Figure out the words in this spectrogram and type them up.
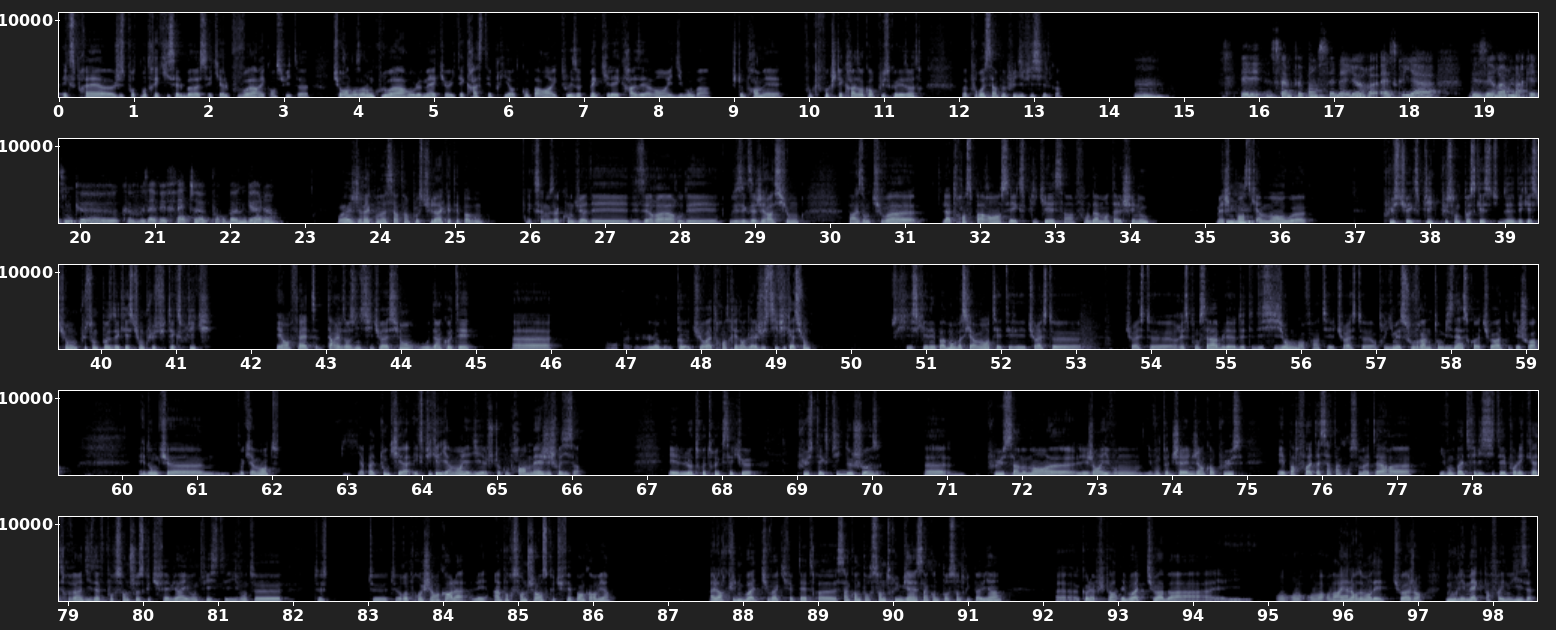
exprès euh, juste pour te montrer qui c'est le boss et qui a le pouvoir et qu'ensuite euh, tu rentres dans un long couloir où le mec il t'écrase tes prix en te comparant avec tous les autres mecs qu'il a écrasé avant et il dit bon ben je te prends mais faut faut que je t'écrase encore plus que les autres. Bah, pour eux c'est un peu plus difficile quoi. Hmm. et ça me fait penser d'ailleurs est-ce qu'il y a des erreurs marketing que, que vous avez faites pour Bonne Gueule? Ouais, je dirais qu'on a certains postulats qui étaient pas bons et que ça nous a conduit à des, des erreurs ou des, ou des, exagérations. Par exemple, tu vois, euh, la transparence et expliquer, c'est un fondamental chez nous. Mais je pense mhm. qu'il y a un moment où euh, plus tu expliques, plus on te pose des questions, plus on te pose des questions, plus tu t'expliques. Et en fait, tu arrives dans une situation où d'un côté, euh, le, tu vas te rentrer dans de la justification, ce qui, ce qui n'est pas bon, parce qu'à un moment, tu restes tu restes euh, responsable de tes décisions, enfin tu restes entre guillemets souverain de ton business, quoi, tu vois, de tes choix. Et donc, euh, donc a un moment, il n'y a pas tout qui a expliqué. Il y a un moment, il a dit, je te comprends, mais j'ai choisi ça. Et l'autre truc, c'est que plus tu expliques de choses, euh, plus à un moment, euh, les gens ils vont, ils vont te challenger encore plus. Et parfois, tu as certains consommateurs, euh, ils vont pas te féliciter pour les 99% de choses que tu fais bien, ils vont te féliciter, ils vont te, te te, reprocher encore la, les 1% de chance que tu fais pas encore bien. Alors qu'une boîte, tu vois, qui fait peut-être 50% euh, de trucs bien et 50% de trucs pas bien, euh, comme la plupart des boîtes, tu vois, bah, on, on, va rien leur demander, tu vois, genre, nous, les mecs, parfois, ils nous disent,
